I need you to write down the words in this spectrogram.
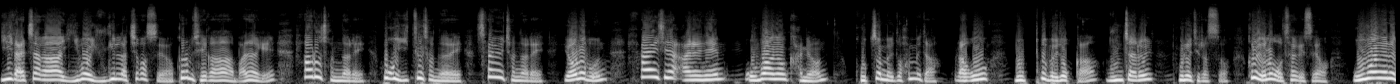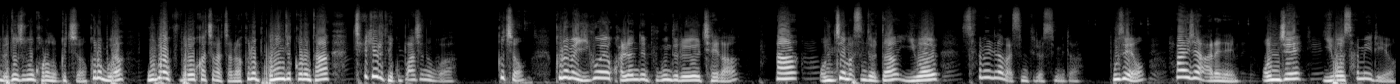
이 날짜가 2월 6일 날 찍었어요. 그럼 제가 만약에 하루 전날에 혹은 이틀 전날에 3일 전날에 여러분 하이제 RNM 5만 원 가면 고점 매도합니다. 라고 목표 매도가 문자를 보내드렸어. 그럼 여러분 어떻게 하겠어요? 5만 원에 매도 주문 걸어놓겠죠. 그럼 뭐야? 5만 900원 까지 갔잖아. 그럼 본인들 거는 다 체계를 대고 빠지는 거야. 그쵸? 그러면 이거에 관련된 부분들을 제가 다 언제 말씀드렸다? 2월 3일날 말씀드렸습니다. 보세요. 하이젠 RNM 언제? 2월 3일이에요.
